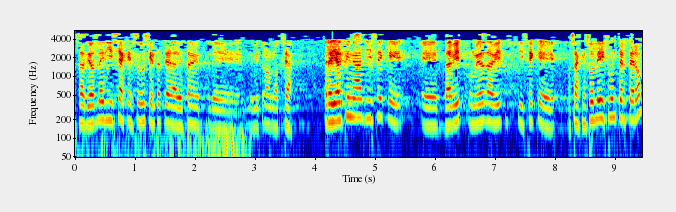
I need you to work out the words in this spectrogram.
o sea, Dios le dice a Jesús, siéntate a la diestra de, mi trono, o sea. Pero ya al final dice que eh, David, por medio de David, dice que, o sea, Jesús le hizo un tercero,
